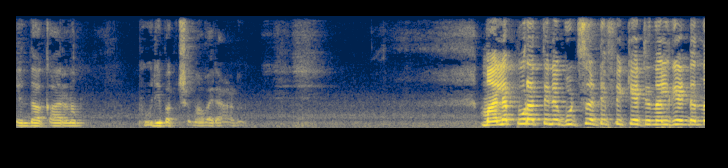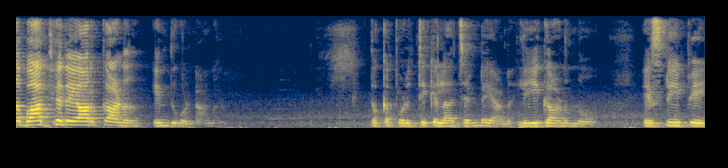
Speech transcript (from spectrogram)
എന്താ കാരണം? ഭൂരിപക്ഷം അവരാണ്. മലപ്പുറത്തിന് ഗുഡ് സർട്ടിഫിക്കറ്റ് നൽകേണ്ടെന്ന ബാധ്യത ആർക്കാണ്? എന്തുകൊണ്ടാണ്? ഇതൊക്കെ പൊളിറ്റിക്കൽ അജണ്ടയാണ് ലീഗാണെന്നോ എസ് ഡി പി ഐ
